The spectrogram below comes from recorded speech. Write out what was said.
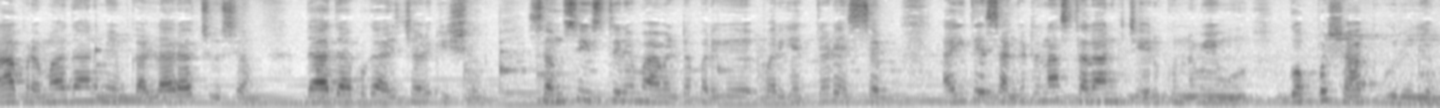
ఆ ప్రమాదాన్ని మేము కళ్ళారా చూశాం. దాదాపుగా అరిచాడు కిషోర్. సంశయిస్తూనే మా వెంట పరిగె పరిగెత్తాడు ఎస్ఎం. అయితే సంఘటనా స్థలానికి చేరుకున్న మేము గొప్ప షాక్ గురయ్యాం.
